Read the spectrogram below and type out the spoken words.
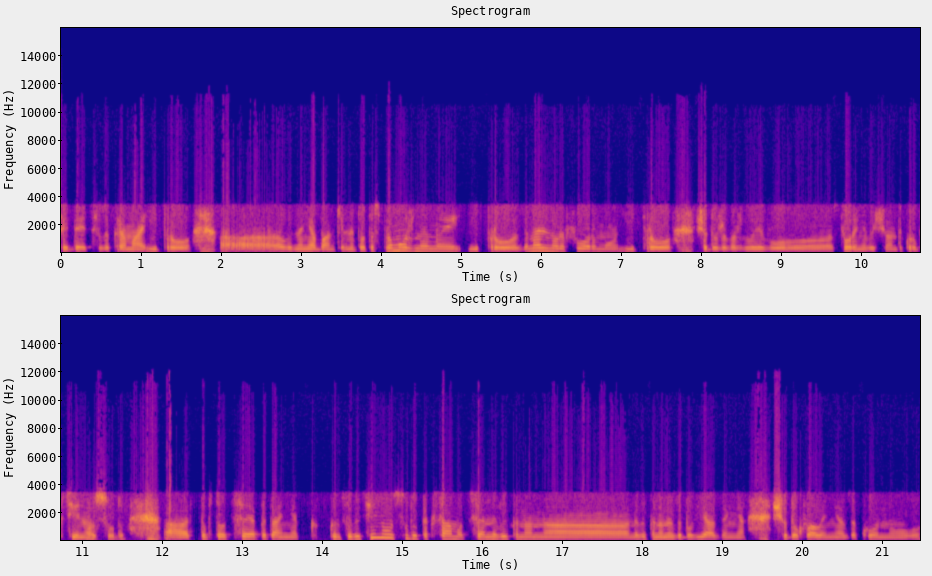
Це йдеться зокрема і про визнання банків неплатоспроможними, і про земельну реформу, і про що дуже важливо створення вищого антикорупційного суду. Тобто, це питання конституційного суду. Так само це невиконана невиконане зобов'язання щодо ухвалення закону,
